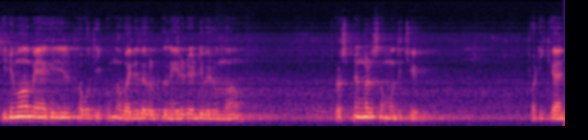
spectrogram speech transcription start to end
സിനിമാ മേഖലയിൽ പ്രവർത്തിക്കുന്ന വനിതകൾക്ക് നേരിടേണ്ടി വരുന്ന പ്രശ്നങ്ങൾ സംബന്ധിച്ച് പഠിക്കാൻ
